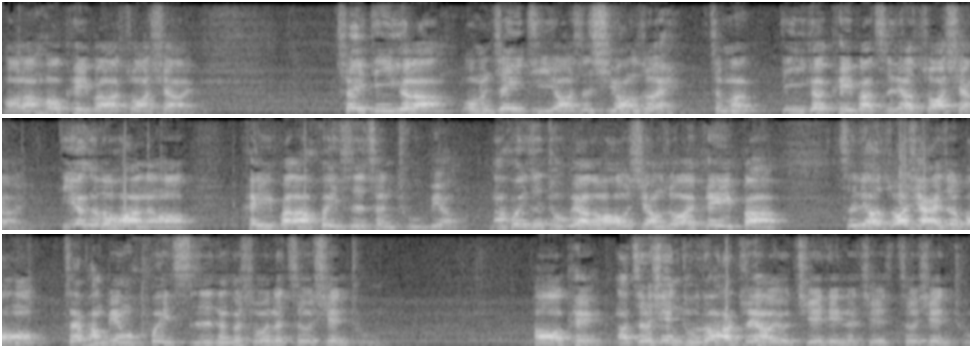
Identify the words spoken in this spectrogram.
好，然后可以把它抓下来。所以第一个啦，我们这一题啊是希望说，哎，怎么第一个可以把资料抓下来，第二个的话呢，哈，可以把它绘制成图表。那绘制图表的话，我希望说，可以把资料抓下来之后，帮我在旁边绘制那个所谓的折线图。好，OK，那折线图的话，最好有节点的节折线图，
